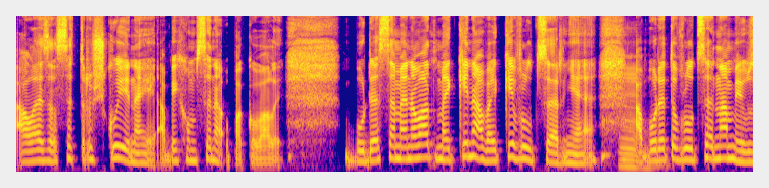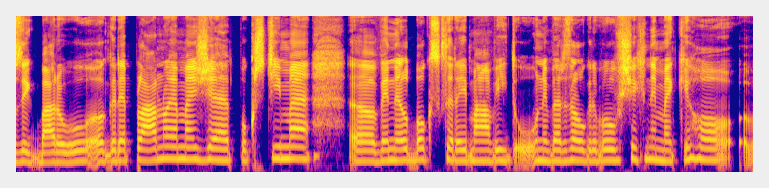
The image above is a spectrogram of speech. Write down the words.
ale zase trošku jiný, abychom se neopakovali. Bude se jmenovat Meky na Veky v Luce Lucerně hmm. a bude to v Lucerna Music Baru, kde plánujeme, že pokřtíme uh, vinyl box, který má být u Universalu, kde budou všechny Mekyho uh,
